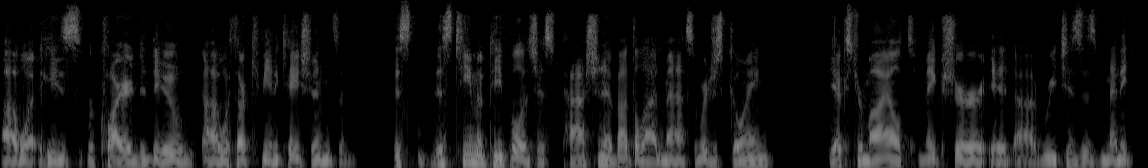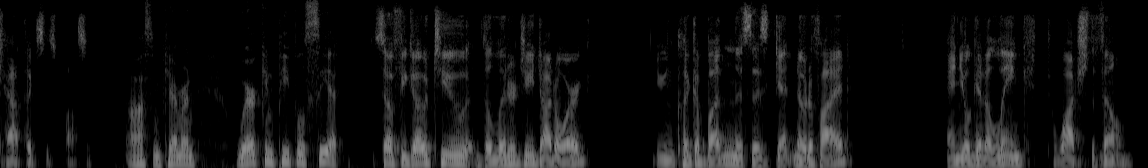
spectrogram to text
uh, what he's required to do uh, with our communications. And this this team of people is just passionate about the Latin Mass, and we're just going the extra mile to make sure it uh, reaches as many Catholics as possible. Awesome, Cameron. Where can people see it? So if you go to theliturgy.org, you can click a button that says Get Notified, and you'll get a link to watch the film.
